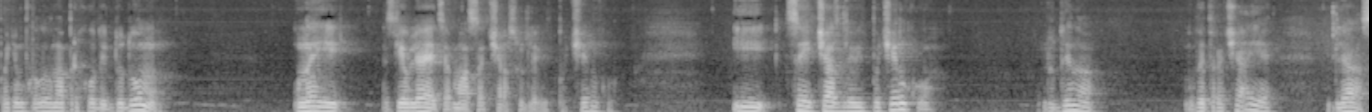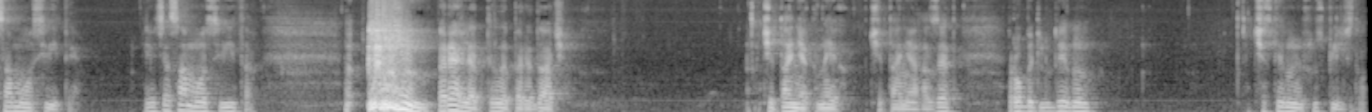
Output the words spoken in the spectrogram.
Потім, коли вона приходить додому, у неї з'являється маса часу для відпочинку. І цей час для відпочинку людина витрачає для самоосвіти. І оця самоосвіта, перегляд телепередач, читання книг, читання газет робить людину частиною суспільства,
